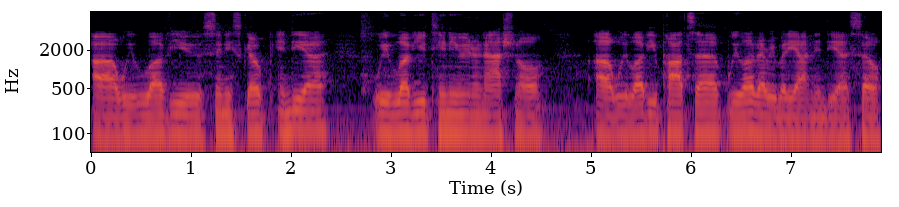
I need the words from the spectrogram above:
Uh, we love you, Cinescope India. We love you, TNU International. Uh, we love you, Patsa. We love everybody out in India. So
